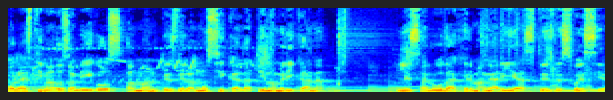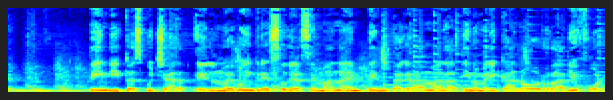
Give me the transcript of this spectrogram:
Hola estimados amigos amantes de la música latinoamericana. Les saluda Germán Arias desde Suecia. Te invito a escuchar el nuevo ingreso de la semana en Pentagrama Latinoamericano Radio Folk.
